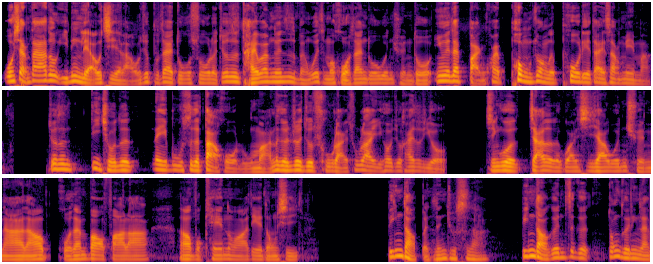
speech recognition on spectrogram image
我想大家都一定了解了，我就不再多说了。就是台湾跟日本为什么火山多、温泉多？因为在板块碰撞的破裂带上面嘛，就是地球的内部是个大火炉嘛，那个热就出来，出来以后就开始有经过加热的关系啊，温泉啊，然后火山爆发啦，然后 volcano 啊这些东西。冰岛本身就是啊，冰岛跟这个东格陵兰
